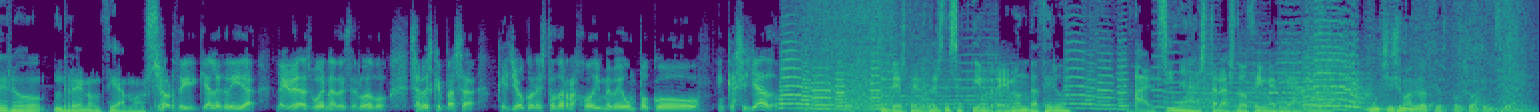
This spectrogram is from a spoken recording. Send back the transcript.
pero renunciamos. Jordi, qué alegría. La idea es buena, desde luego. ¿Sabes qué pasa? Que yo con esto de Rajoy me veo un poco encasillado. Desde el 3 de septiembre en Onda Cero, Alsina hasta las doce y media. Muchísimas gracias por su atención.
